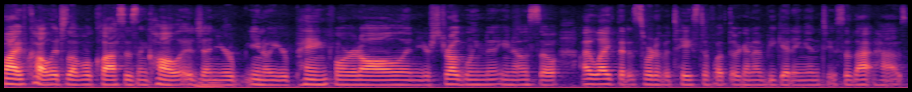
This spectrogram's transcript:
five college level classes in college and you're you know you're paying for it all and you're struggling to you know so i like that it's sort of a taste of what they're going to be getting into. So that has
